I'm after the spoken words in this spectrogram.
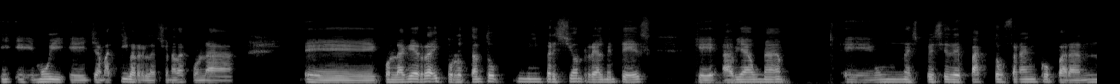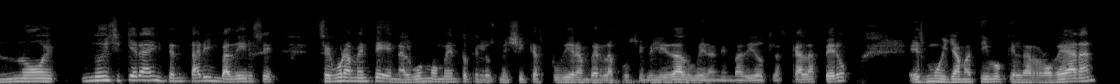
y, muy eh, llamativa relacionada con la, eh, con la guerra y por lo tanto mi impresión realmente es que había una eh, una especie de pacto franco para no, no ni siquiera intentar invadirse. Seguramente en algún momento que los mexicas pudieran ver la posibilidad hubieran invadido Tlaxcala, pero es muy llamativo que la rodearan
